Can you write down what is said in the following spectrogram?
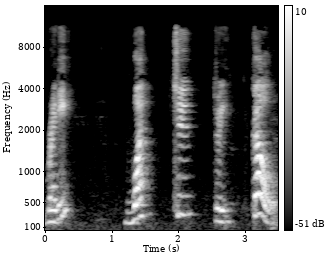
Ready? One, two, three, go.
